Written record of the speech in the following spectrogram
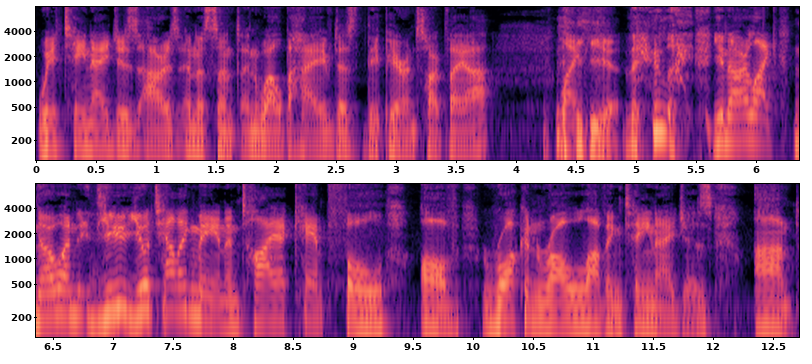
where teenagers are as innocent and well behaved as their parents hope they are. Like, Yeah. you know, like no one. You you're telling me an entire camp full of rock and roll loving teenagers aren't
